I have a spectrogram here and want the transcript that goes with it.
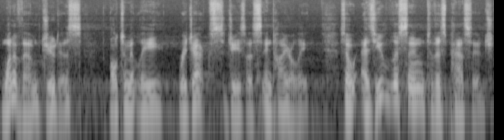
One of them, Judas, ultimately rejects Jesus entirely. So as you listen to this passage,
